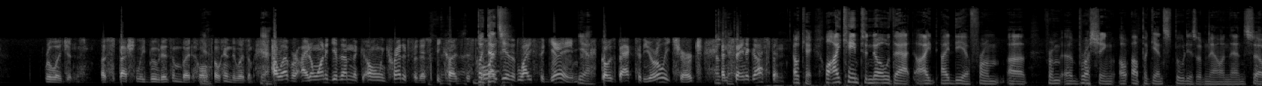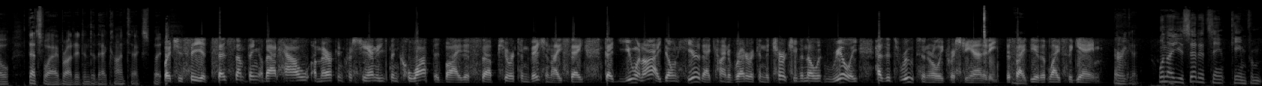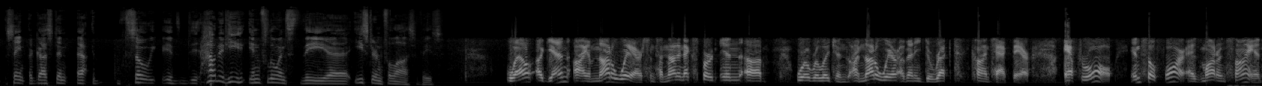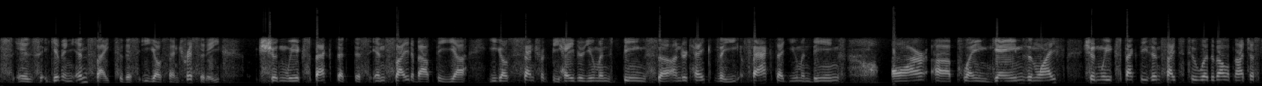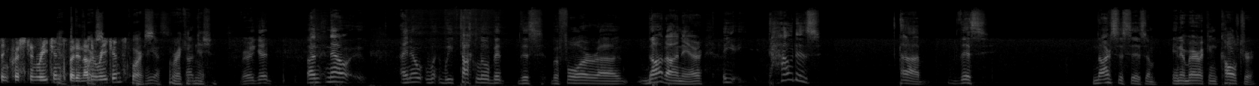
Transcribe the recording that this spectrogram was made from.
religions, especially Buddhism, but also yeah. Hinduism. Yeah. However, I don't want to give them the only credit for this because this but whole idea that life's a game yeah. goes back to the early church okay. and St. Augustine. Okay. Well, I came to know that idea from uh, from uh, brushing up against Buddhism now and then, so that's why I brought it into that context. But but you see, it says something about how American Christianity has been co-opted by this uh, Puritan vision. I say that you and I don't hear that kind of rhetoric in the church, even though it really has its roots in early Christianity. This idea that life's a game. Very good. Well, now you said it came from Saint Augustine. Uh, so, it, how did he influence the uh, Eastern philosophies? Well, again, I am not aware, since I'm not an expert in uh, world religions, I'm not aware of any direct contact there. After all, insofar as modern science is giving insight to this egocentricity, shouldn't we expect that this insight about the uh, egocentric behavior human beings uh, undertake, the fact that human beings are uh, playing games in life, shouldn't we expect these insights to uh, develop not just in Christian regions yes, but in other regions? Of course, yes. recognition. Okay. Very good. Uh, now, I know we've talked a little bit this before, uh, not on air. How does uh, this narcissism in American culture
